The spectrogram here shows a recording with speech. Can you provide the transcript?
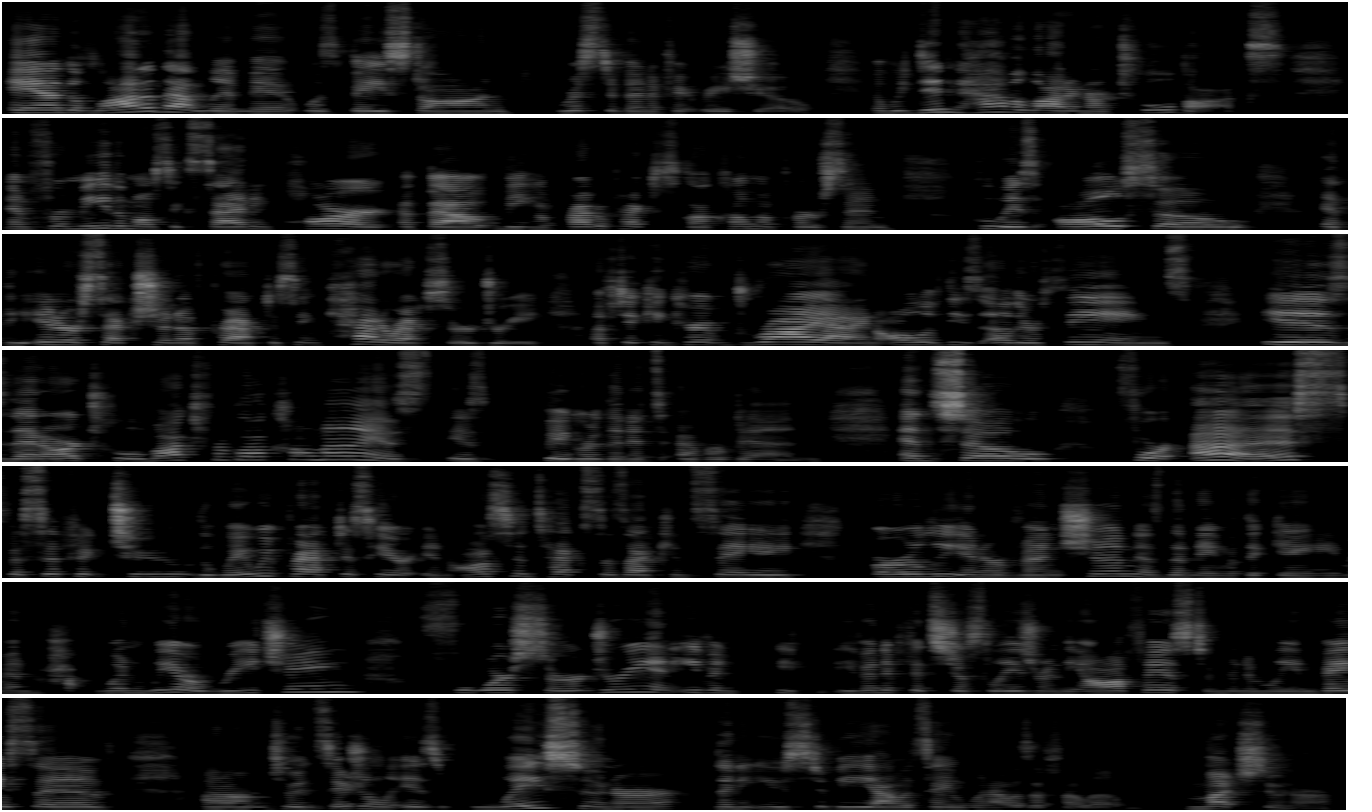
And a lot of that limit was based on risk to benefit ratio. And we didn't have a lot in our toolbox. And for me, the most exciting part about being a private practice glaucoma person who is also at the intersection of practicing cataract surgery, of taking care of dry eye and all of these other things is that our toolbox for glaucoma is is bigger than it's ever been. And so for us, specific to the way we practice here in Austin, Texas, I can say early intervention is the name of the game. And when we are reaching for surgery, and even even if it's just laser in the office to minimally invasive um, to incisional, is way sooner than it used to be. I would say when I was a fellow, much sooner.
